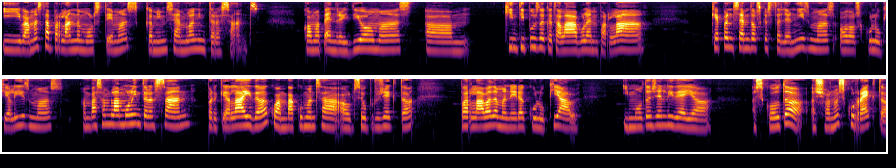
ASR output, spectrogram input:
i vam estar parlant de molts temes que a mi em semblen interessants. Com aprendre idiomes, um, quin tipus de català volem parlar, què pensem dels castellanismes o dels col·loquialismes, em va semblar molt interessant perquè l'Aida, quan va començar el seu projecte, parlava de manera col·loquial i molta gent li deia escolta, això no és correcte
